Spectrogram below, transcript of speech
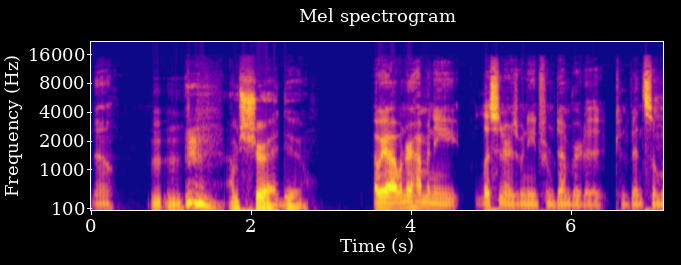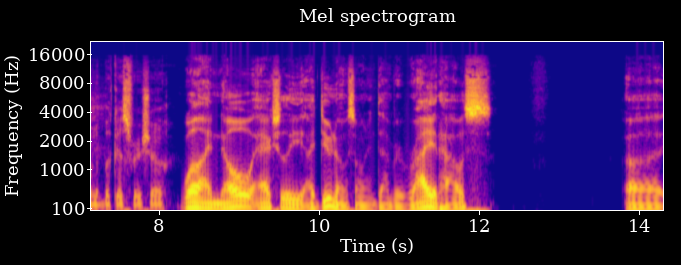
No. Mm-mm. I'm sure I do. Oh yeah, I wonder how many listeners we need from Denver to convince someone to book us for a show. Well, I know actually I do know someone in Denver. Riot House uh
